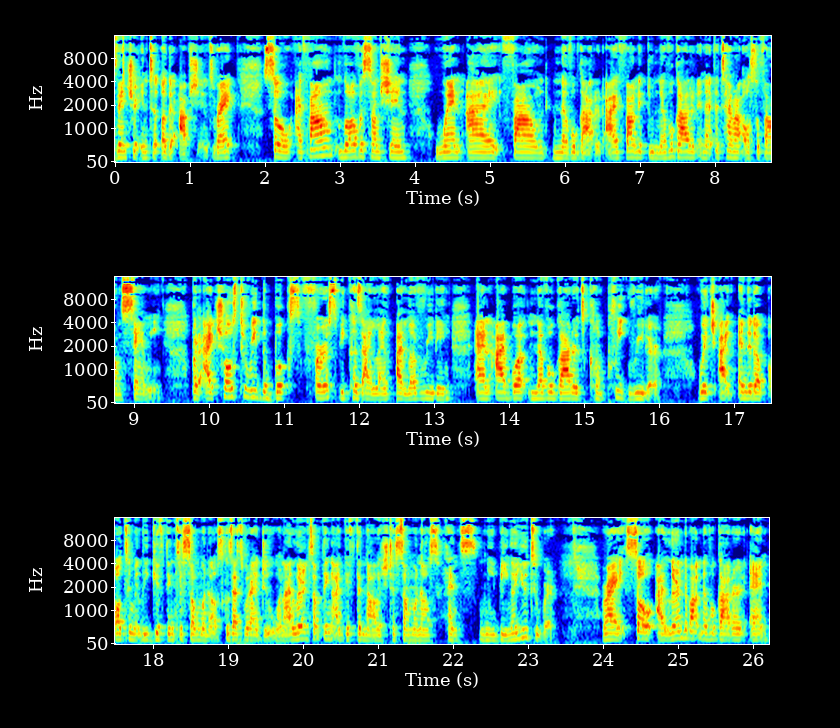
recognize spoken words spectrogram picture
venture into other options, right? So I found Law of Assumption when I found Neville Goddard. I found it through Neville Goddard and at the time I also found Sammy. But I chose to read the books first because I love I love reading and I bought Neville Goddard's complete reader which I ended up ultimately gifting to someone else because that's what I do. When I learn something, I gift the knowledge to someone else, hence me being a YouTuber right? So I learned about Neville Goddard, and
